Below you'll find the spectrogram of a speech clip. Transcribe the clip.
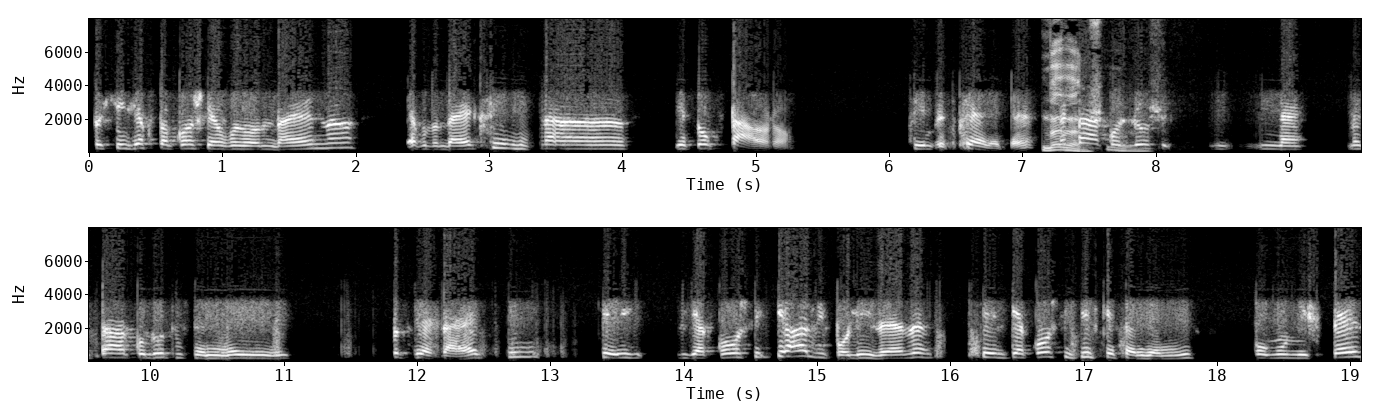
το 1881 86 για το οκτάωρο. Ξέρετε. Βεβαίως, μετά, βεβαίως. ακολούθησε, ναι, μετά ακολούθησε λέει, το 36 και οι 200 και άλλοι πολλοί βέβαια και οι 200 της Κεσαριανής κομμουνιστές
